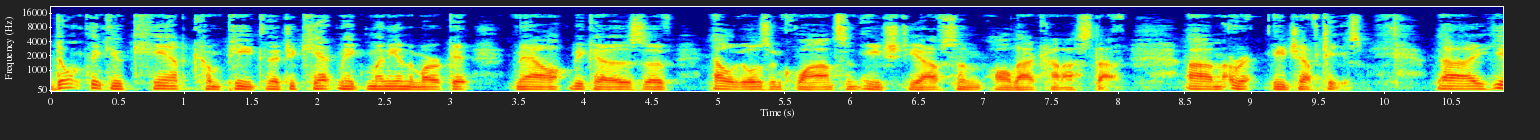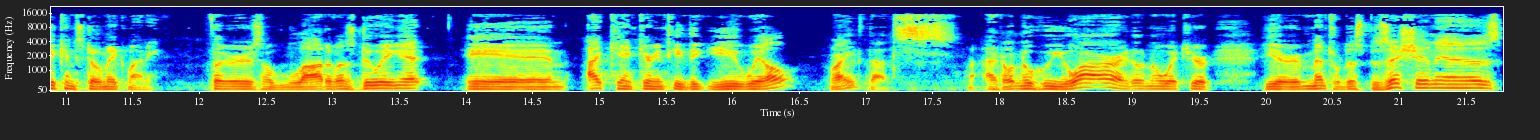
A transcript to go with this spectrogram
don't think you can't compete, that you can't make money in the market now because of algos and quants and HTFs and all that kind of stuff, um, or HFTs. Uh, you can still make money. There's a lot of us doing it, and I can't guarantee that you will. Right? That's I don't know who you are. I don't know what your your mental disposition is.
